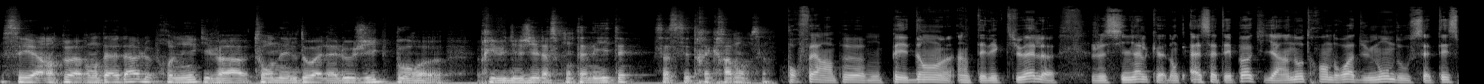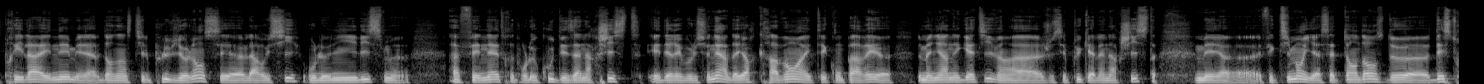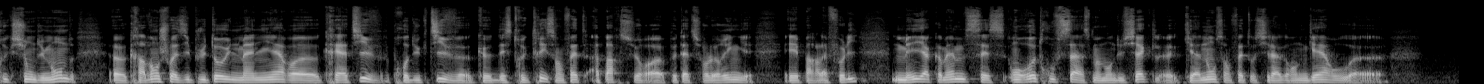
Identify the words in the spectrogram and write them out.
C'est un peu avant Dada le premier qui va tourner le dos à la logique pour euh, privilégier la spontanéité. Ça, c'est très cravant, ça. Pour faire un peu mon pédant intellectuel, je signale que, donc, à cette époque, il y a un autre endroit du monde où cet esprit-là est né, mais dans un style plus violent, c'est euh, la Russie, où le nihilisme a fait naître pour le coup des anarchistes et des révolutionnaires. D'ailleurs, Cravant a été comparé euh, de manière négative hein, à je sais plus quel anarchiste, mais euh, effectivement, il y a cette tendance de euh, destruction du monde. Cravant choisit plutôt une manière créative, productive que destructrice en fait, à part sur peut-être sur le ring et, par la folie. Mais il y a quand même, on retrouve ça à ce moment du siècle qui annonce en fait aussi la Grande Guerre où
